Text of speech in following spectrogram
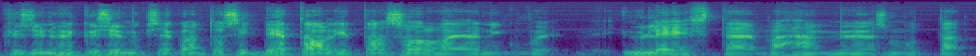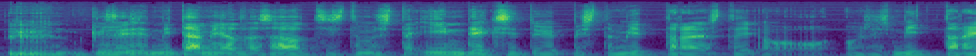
kysyn yhden kysymyksen, joka on tosi detaljitasolla ja niin kuin yleistää vähän myös, mutta kysyisin, mitä mieltä sä oot siis tämmöisestä indeksityyppistä mittareista, on siis mittari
